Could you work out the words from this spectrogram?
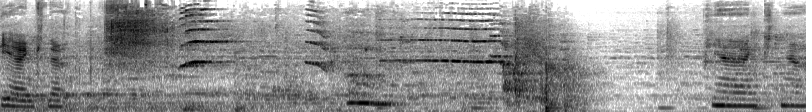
Pięknie. Pięknie.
